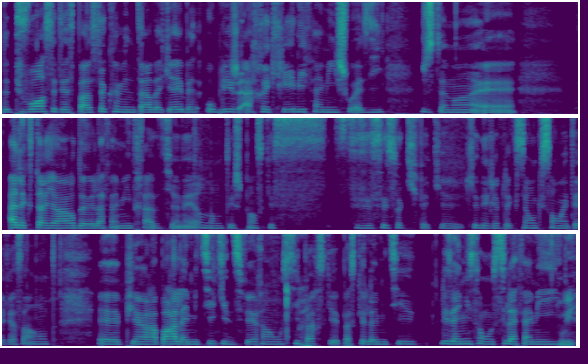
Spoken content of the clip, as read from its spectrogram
de plus voir cet espace-là communautaire d'accueil, ben, oblige à recréer des familles choisies, justement, euh, à l'extérieur de la famille traditionnelle. Donc, je pense que c'est ça qui fait qu'il y a des réflexions qui sont intéressantes. Euh, puis un rapport à l'amitié qui est différent aussi Ouais. parce que, parce que l'amitié, les amis sont aussi la famille. Oui.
